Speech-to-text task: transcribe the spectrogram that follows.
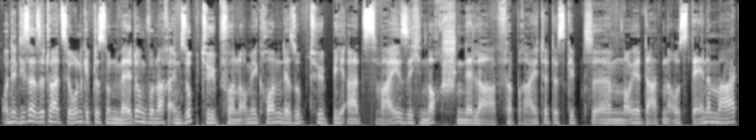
Und in dieser Situation gibt es nun Meldungen, wonach ein Subtyp von Omikron, der Subtyp BA2, sich noch schneller verbreitet. Es gibt ähm, neue Daten aus Dänemark.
